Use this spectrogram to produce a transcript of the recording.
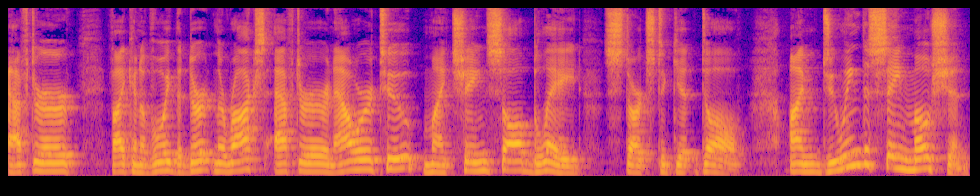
After, if I can avoid the dirt and the rocks, after an hour or two, my chainsaw blade starts to get dull. I'm doing the same motion,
